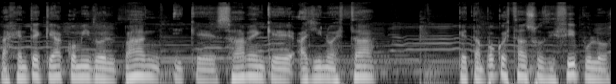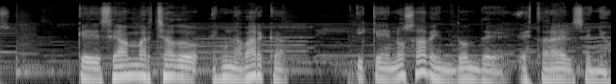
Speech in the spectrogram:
la gente que ha comido el pan y que saben que allí no está, que tampoco están sus discípulos, que se han marchado en una barca, y que no saben dónde estará el Señor.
